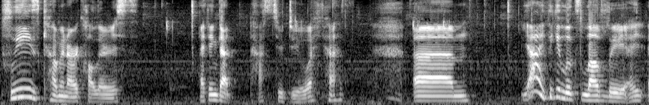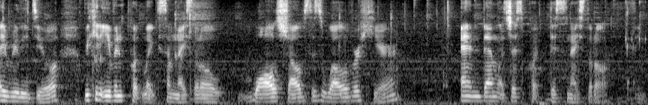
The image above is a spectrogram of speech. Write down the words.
Please come in our colors. I think that has to do, I guess. Um, yeah, I think it looks lovely. I, I really do. We can even put like some nice little wall shelves as well over here. And then let's just put this nice little thing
